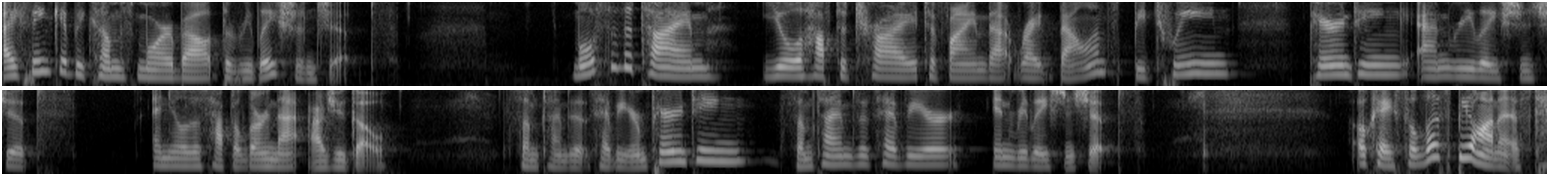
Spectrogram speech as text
I think it becomes more about the relationships. Most of the time, you'll have to try to find that right balance between parenting and relationships, and you'll just have to learn that as you go. Sometimes it's heavier in parenting, Sometimes it's heavier in relationships. Okay, so let's be honest.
